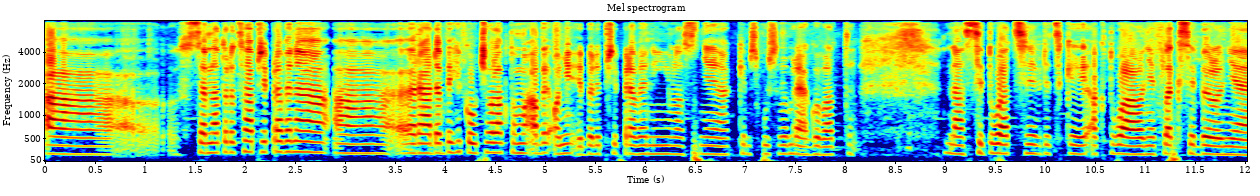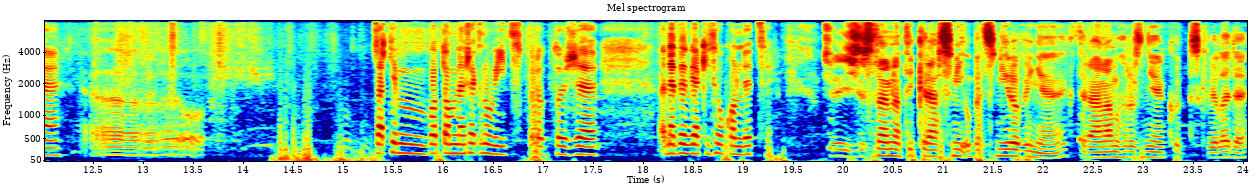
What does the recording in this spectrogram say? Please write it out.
A jsem na to docela připravená a ráda bych je koučovala k tomu, aby oni i byli připravení vlastně jakým způsobem reagovat na situaci vždycky aktuálně, flexibilně. Zatím o tom neřeknu víc, protože nevím, v jaký jsou kondici. Čili když zůstaneme na ty krásné obecní rovině, která nám hrozně jako skvěle jde,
